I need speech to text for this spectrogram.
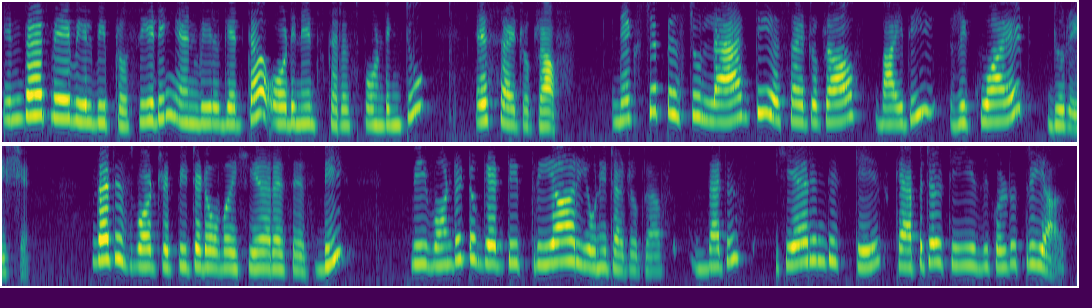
In that way we will be proceeding and we will get the ordinates corresponding to S hydrograph. Next step is to lag the S hydrograph by the required duration. That is what repeated over here as SB. We wanted to get the 3 hour unit hydrograph that is here in this case capital T is equal to 3 hours.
